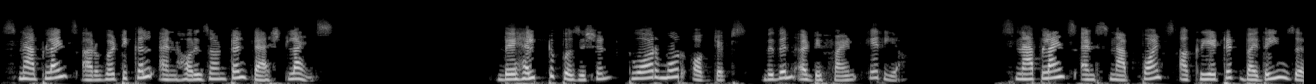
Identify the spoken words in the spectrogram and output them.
Snap lines are vertical and horizontal dashed lines. They help to position two or more objects within a defined area. Snap lines and snap points are created by the user.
